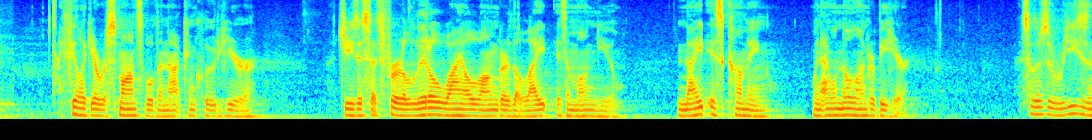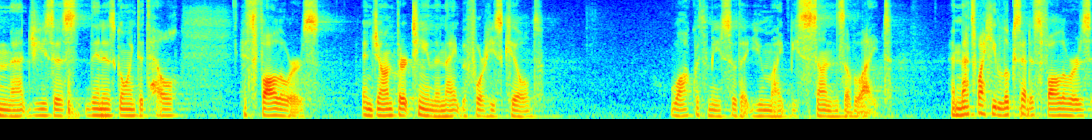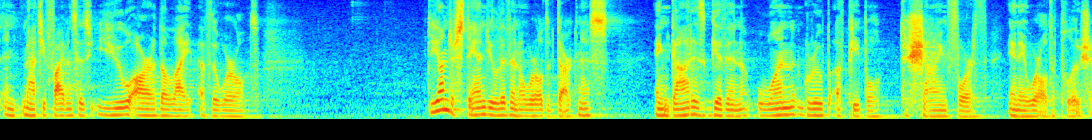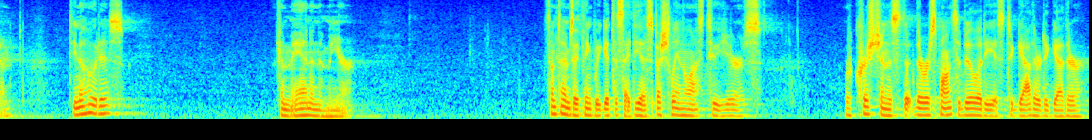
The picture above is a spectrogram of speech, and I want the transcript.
I feel like irresponsible to not conclude here. Jesus says, For a little while longer, the light is among you. Night is coming when I will no longer be here. So there's a reason that Jesus then is going to tell his followers in John 13, the night before he's killed, walk with me so that you might be sons of light. And that's why he looks at his followers in Matthew 5 and says, You are the light of the world. Do you understand you live in a world of darkness? And God has given one group of people to shine forth in a world of pollution. Do you know who it is? The man in the mirror. Sometimes I think we get this idea, especially in the last two years, where Christians, the, responsibility is to gather together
